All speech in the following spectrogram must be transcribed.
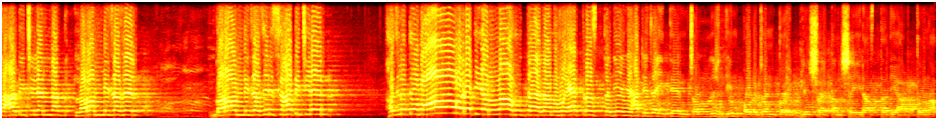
সাহাবি ছিলেন না নরম মিজাজের? গরম মিজাজের সাহাবি ছিলেন। হজরত এক হাঁটে যাইতেন। 40 দিন পর্যন্ত সেই রাস্তা দিয়ে না।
